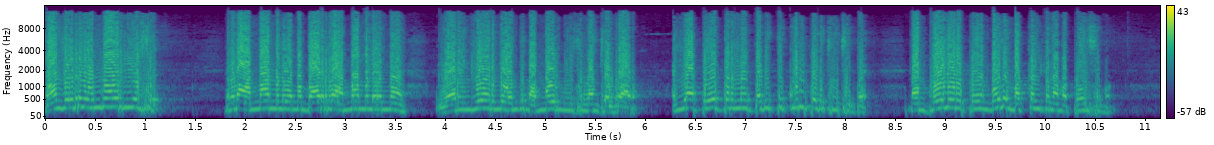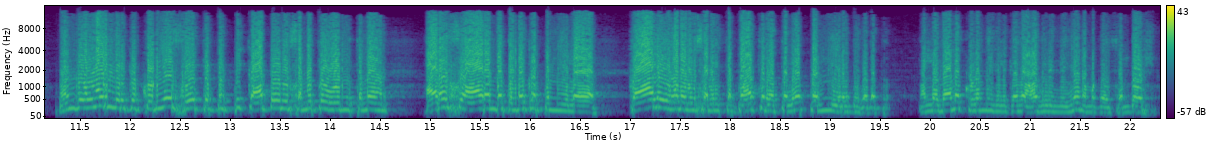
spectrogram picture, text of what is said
நான் சொல்றது உங்க ஊர் நியூஸ் என்னடா அண்ணாமலை என்ன பாடுற அண்ணாமலை என்ன வேற எங்கேயோ இருந்து வந்து நம்ம ஊர் நியூஸ் எல்லாம் சொல்றாரு. ஐயா பேப்பர்ல படித்து குறிப்படிச்சு வச்சுட்டேன் நான் போலூர் போகும்போது மக்கள்கிட்ட நம்ம பேசணும். உங்க ஊர்ல இருக்கக்கூடிய சேத்துப்பட்டி காட்டேரி சமத்துவ ஊரத்துல அரசு ஆரம்ப தொடக்க பள்ளியில காலை உணவு சமைத்த பாத்திரத்துல பள்ளி இறந்து கிடந்தது நல்லதான குழந்தைகளுக்கு எதுவும் ஆகலைங்க நமக்கு அது சந்தோஷம்.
